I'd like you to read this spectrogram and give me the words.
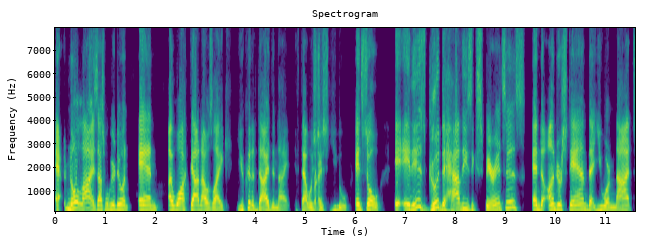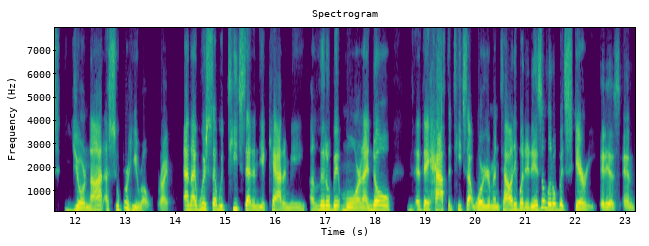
eh, no lies that's what we were doing and i walked out and i was like you could have died tonight if that was right. just you and so it, it is good to have these experiences and to understand that you are not you're not a superhero right and I wish that would teach that in the academy a little bit more. And I know that they have to teach that warrior mentality, but it is a little bit scary. It is. And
